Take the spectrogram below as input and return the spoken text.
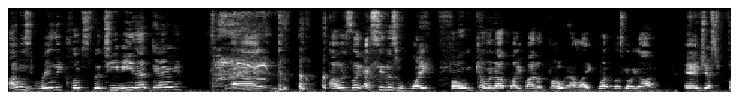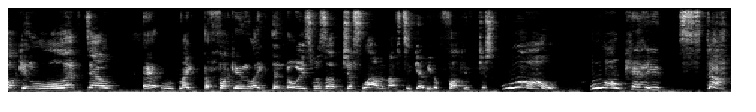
I was really close to the TV that day, and I was like, I see this white foam coming up like by the boat, and I'm like, what what's going on? And it just fucking left out and like the fucking like the noise was up just loud enough to get me to fucking just whoa, whoa okay, stop.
